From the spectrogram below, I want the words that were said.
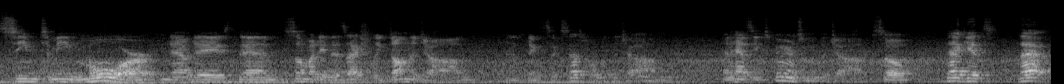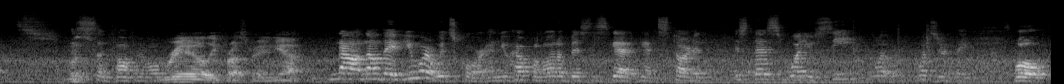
seemed to mean more nowadays than somebody that's actually done the job and is being successful with the job and has the experience with the job. So that gets, that was It's uncomfortable. really frustrating, yeah. Now, now, Dave, you were with SCORE and you help a lot of business get get started. Is this what you see? What, what's your take? Well,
